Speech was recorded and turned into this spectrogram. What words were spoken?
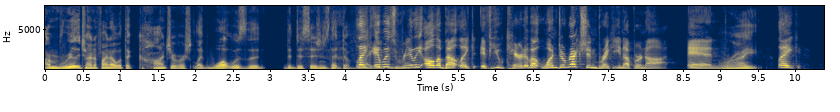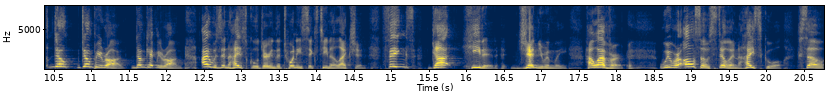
I'm really trying to find out what the controversial, like, what was the the decisions that divided. Like, it was really all about like if you cared about One Direction breaking up or not. And right. like don't don't be wrong don't get me wrong i was in high school during the 2016 election things got heated genuinely however we were also still in high school so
